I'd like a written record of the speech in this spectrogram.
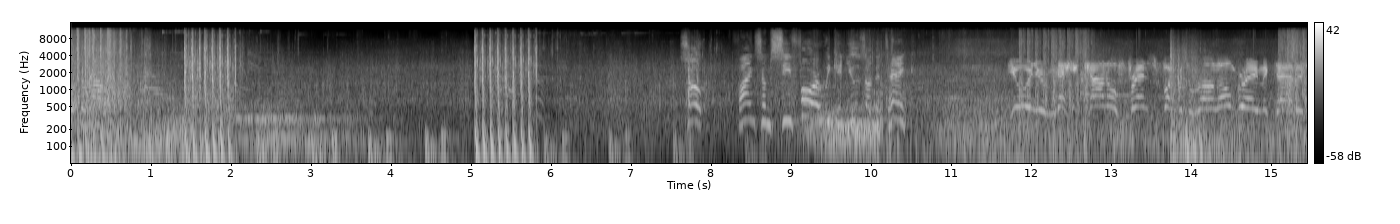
Look around. So, find some C4 we can use on the tank. You and your Mexicano friends fuck with the wrong hombre, MacTavish.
